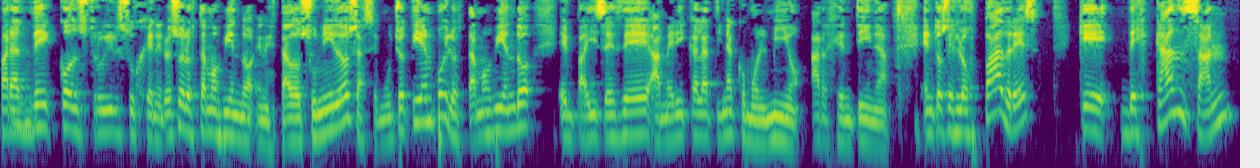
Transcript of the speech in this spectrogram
para deconstruir su género. Eso lo estamos viendo en Estados Unidos hace mucho tiempo y lo estamos viendo en países de América Latina como el mío, Argentina. Entonces los padres que descansan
